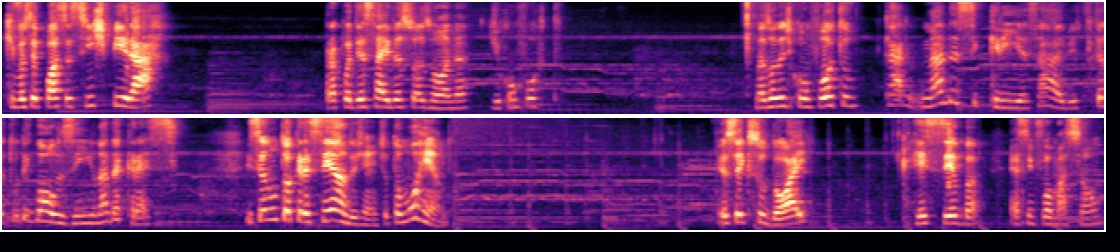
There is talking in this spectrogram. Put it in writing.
Que você possa se inspirar para poder sair da sua zona de conforto. Na zona de conforto, cara, nada se cria, sabe? Fica tudo igualzinho, nada cresce. E se eu não tô crescendo, gente, eu tô morrendo. Eu sei que isso dói. Receba essa informação.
